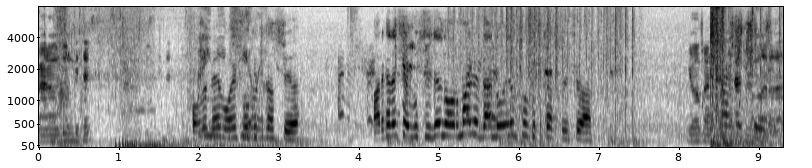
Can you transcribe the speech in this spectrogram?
Ben öldüm bir tek. Oğlum benim oyun çok kötü kasıyor. Arkadaşlar bu sizde normal mi? Bende oyunum çok kötü kasıyor şu an. Yo ben de data arada.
